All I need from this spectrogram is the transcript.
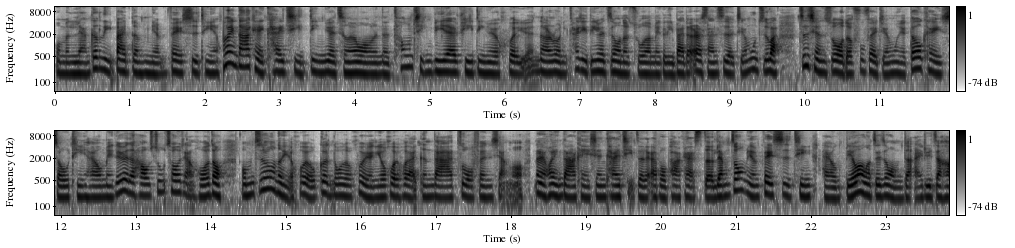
我们两个礼拜的免费试听，欢迎大家可以开启订阅，成为我们的通勤 VIP 订阅会员。那如果你开启订阅之后呢，除了每个礼拜的二、三、四的节目之外，之前所有的付费节目也都可以收听，还有每个月的好书抽奖活动，我们之后呢。会有更多的会员优惠会来跟大家做分享哦。那也欢迎大家可以先开启这个 Apple Podcast 的两周免费试听，还有别忘了追踪我们的 IG 账号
